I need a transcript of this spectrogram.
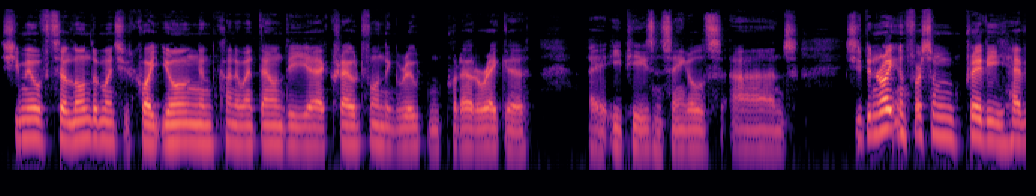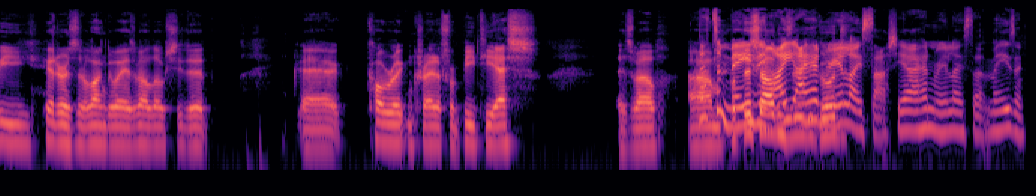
She moved to London when she was quite young and kind of went down the uh, crowdfunding route and put out a rake of uh, EPs and singles. And she's been writing for some pretty heavy hitters along the way as well. Though she did uh, co-writing credit for BTS as well. That's Um, this amazing. I, album's I hadn't good. realised that. Yeah, I hadn't realised that. Amazing.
